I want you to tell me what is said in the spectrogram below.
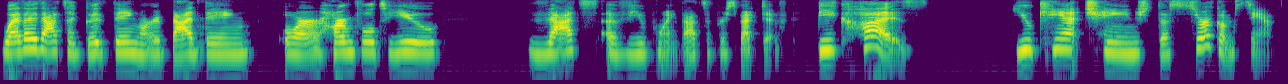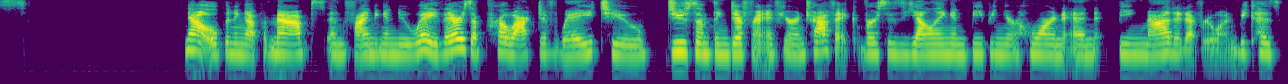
whether that's a good thing or a bad thing or harmful to you, that's a viewpoint. That's a perspective because you can't change the circumstance. Now, opening up maps and finding a new way, there's a proactive way to do something different if you're in traffic versus yelling and beeping your horn and being mad at everyone because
